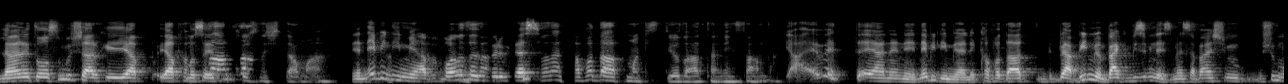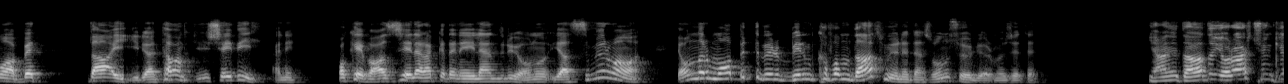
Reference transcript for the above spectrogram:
lanet olsun bu şarkıyı yap, yapmasaydı. Dağıtıyorsun işte ama. Ya ne bileyim ya bana da böyle biraz Sana kafa dağıtmak istiyor zaten insanda. ya evet de yani hani ne bileyim yani kafa dağıt ya bilmiyorum belki bizim nesil mesela ben şimdi şu muhabbet daha iyi geliyor. Yani tamam ki şey değil hani okey bazı şeyler hakikaten eğlendiriyor onu yatsımıyorum ama ya onların muhabbet de böyle benim kafamı dağıtmıyor nedense onu söylüyorum özeti. Yani daha da yorar çünkü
